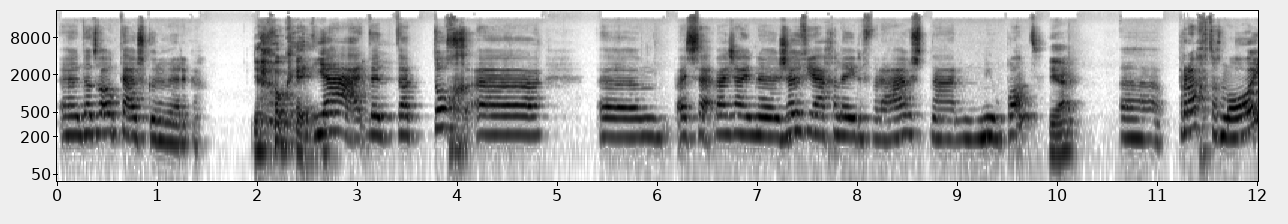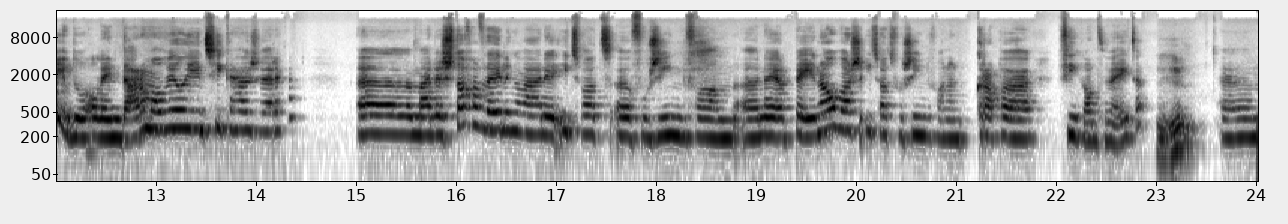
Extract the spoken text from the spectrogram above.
Eh, dat we ook thuis kunnen werken. Ja, oké. Ja, dat, dat toch. eh, ehm, wij, wij zijn eh, zeven jaar geleden verhuisd naar een nieuw pand. Ja, Eh, prachtig mooi. Ik bedoel, alleen daarom al wil je in het ziekenhuis werken. Eh, maar de stafafdelingen waren iets wat eh, voorzien van. nou ja, het PNO was iets wat voorzien van een krappe vierkante meter. Mhm. Ehm,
